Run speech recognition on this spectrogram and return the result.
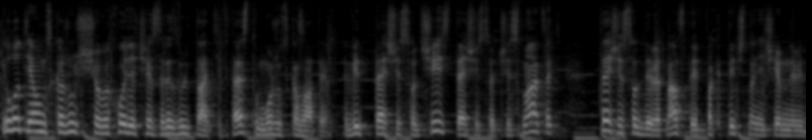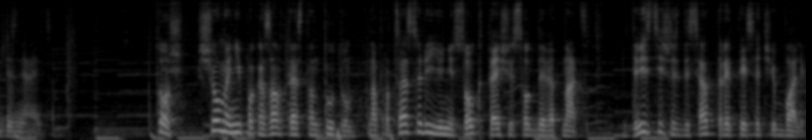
І от я вам скажу, що виходячи з результатів тесту, можу сказати, від T606, T616, T619 фактично нічим не відрізняється. Тож, що мені показав тест Antutu на процесорі Unisoc T619 263 тисячі балів.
